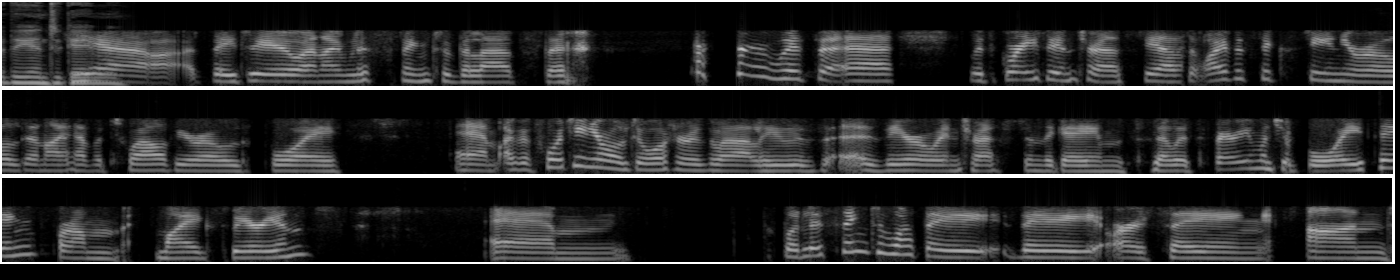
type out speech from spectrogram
are they into gaming? Yeah, they do, and I'm listening to the lads there with uh, with great interest. Yeah, so I have a 16 year old and I have a 12 year old boy. Um, I have a 14 year old daughter as well who's a zero interest in the game. So it's very much a boy thing from my experience. Um, but listening to what they they are saying, and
